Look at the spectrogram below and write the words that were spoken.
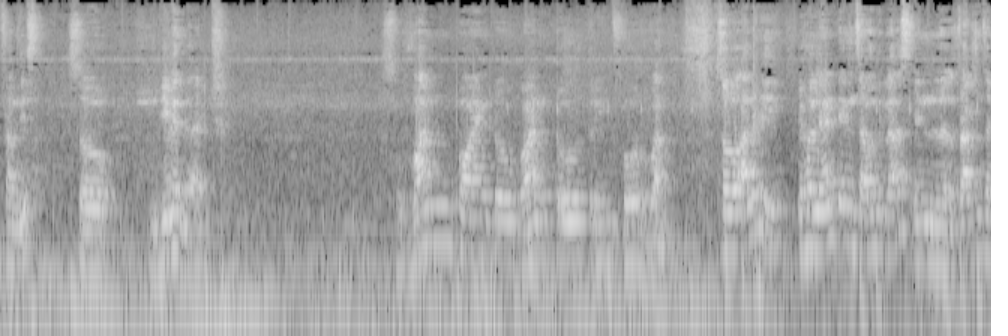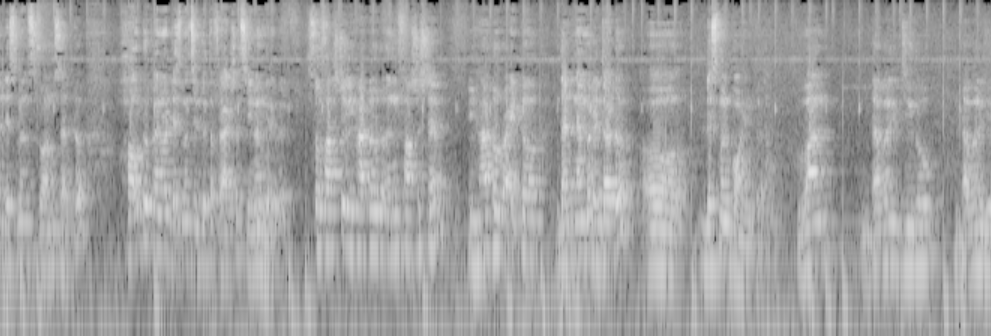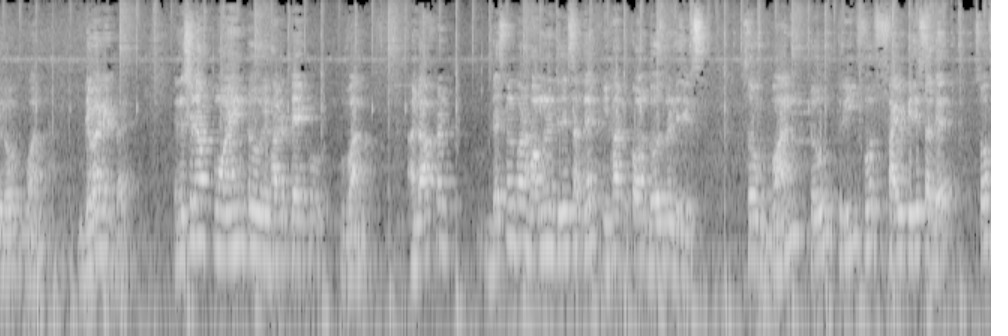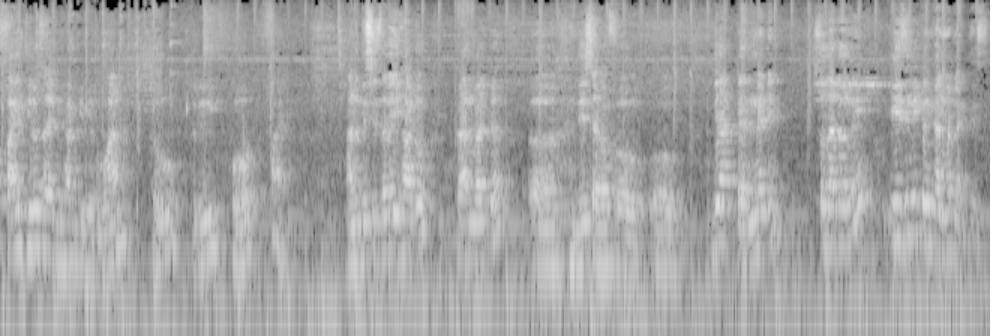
from this. So given that so 1.12341 so already you have learnt in 7th class in fractions and decimals concept how to convert decimals into the fractions you know very well. So first you have to in first step you have to write uh, that number without uh, decimal point one double zero double zero one divided by instead of point uh, you have to take one and after decimal point how many digits are there you have to count those many digits. So one two three four five digits are there. So five zeros are we have to give here one two three four five. And this is the way you have to convert uh, this type of uh, uh, they are terminating so that only easily can convert like this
